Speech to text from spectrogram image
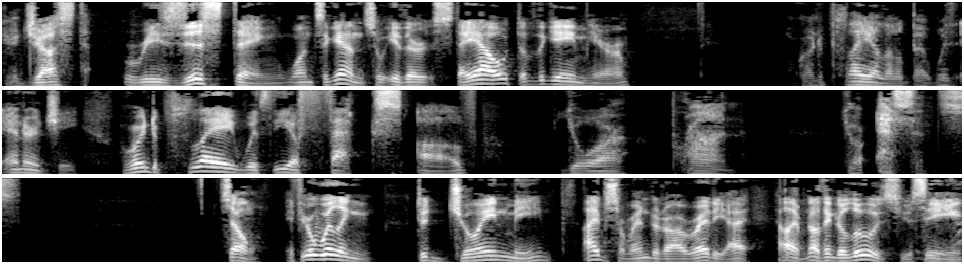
You're just resisting once again. So either stay out of the game here. We're going to play a little bit with energy. We're going to play with the effects of your pran, your essence. So, if you're willing to join me. I've surrendered already. I, I have nothing to lose, you see.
